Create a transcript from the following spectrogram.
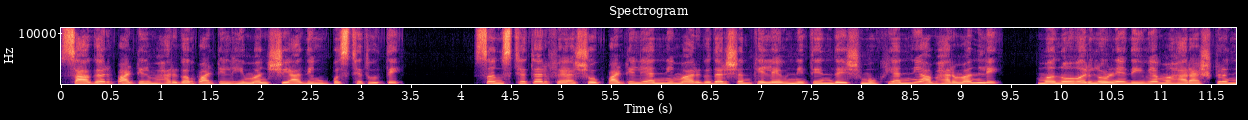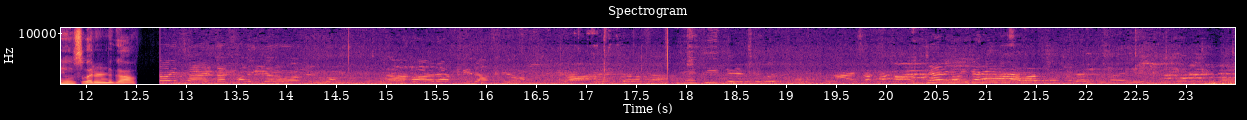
सागर पाटील भार्गव पाटील हिमांशी आदी उपस्थित होते. संस्थेतर्फे अशोक पाटील यांनी मार्गदर्शन केले नितीन देशमुख यांनी आभार मानले. मनोहर लोणे दिव्य महाराष्ट्र न्यूज वरणगाव. じゃあ、伸びたらいいです。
